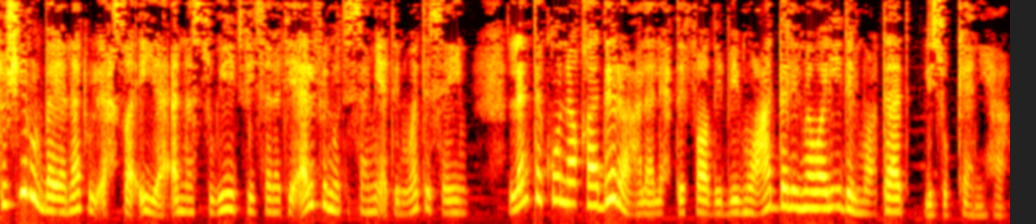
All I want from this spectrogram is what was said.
تشير البيانات الإحصائية أن السويد في سنة 1990 لن تكون قادرة على الاحتفاظ بمعدل المواليد المعتاد لسكانها.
